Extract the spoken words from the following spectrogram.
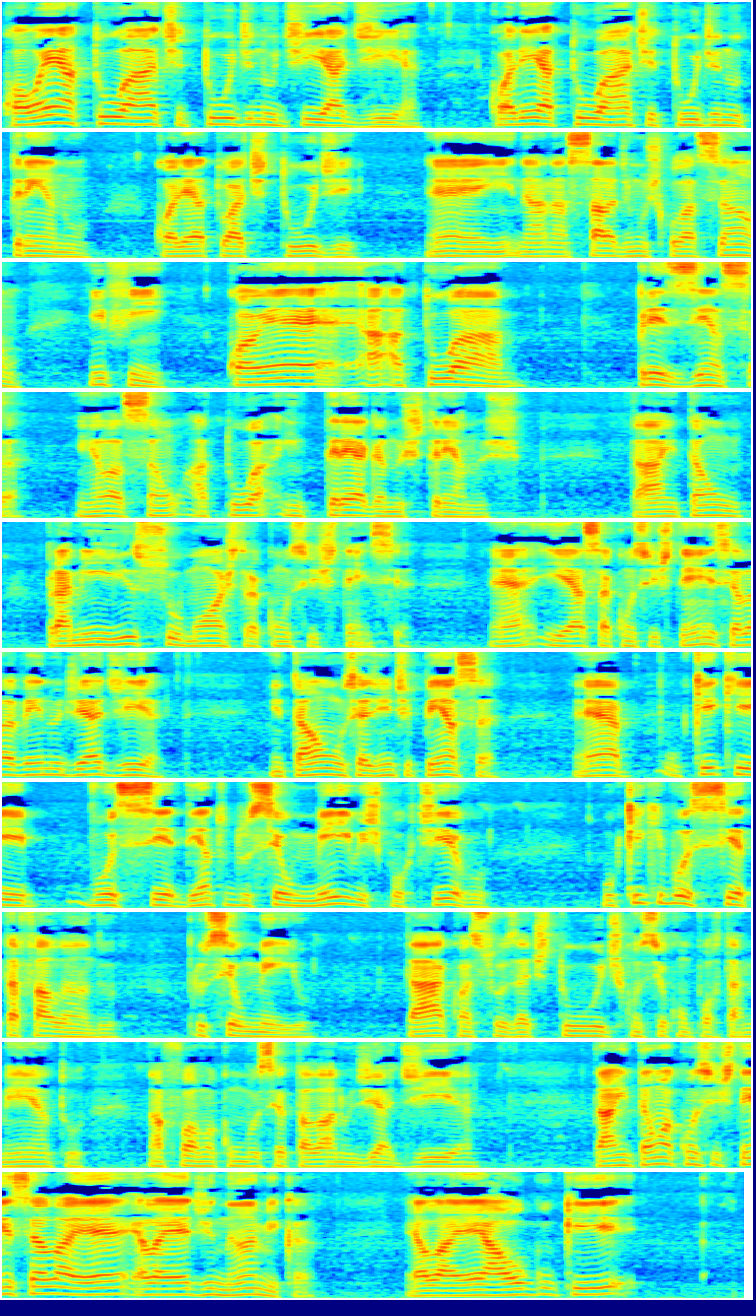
Qual é a tua atitude no dia a dia? Qual é a tua atitude no treino? Qual é a tua atitude né, na, na sala de musculação? Enfim, qual é a, a tua presença em relação à tua entrega nos treinos? Tá? Então, para mim, isso mostra consistência. Né? E essa consistência ela vem no dia a dia. Então, se a gente pensa é, o que, que você, dentro do seu meio esportivo, o que, que você está falando para o seu meio? Tá? Com as suas atitudes, com o seu comportamento, na forma como você está lá no dia a dia. Tá? Então a consistência ela é, ela é dinâmica, ela é algo que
